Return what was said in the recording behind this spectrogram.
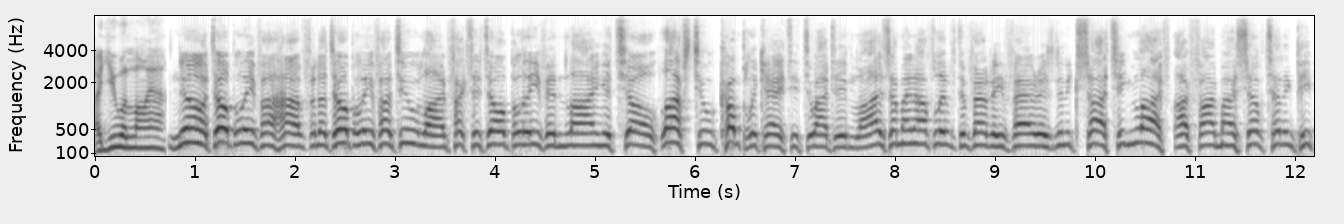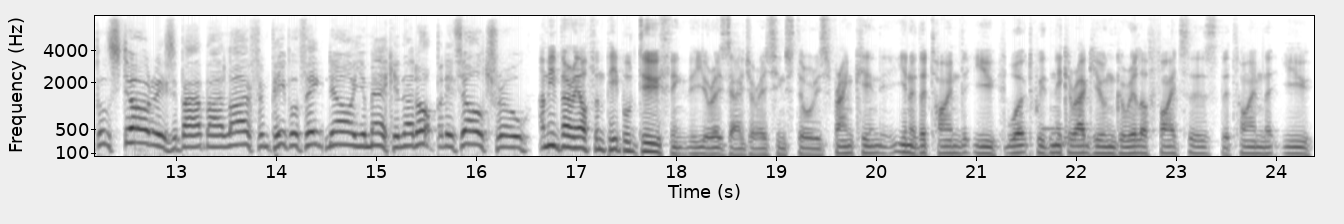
are you a liar? No, I don't believe I have, and I don't believe I do lie. In fact, I don't believe in lying at all. Life's too complicated to add in lies. I mean, I've lived a very varied and exciting life. I find myself telling people stories about my life, and people think, no, you're making that up, but it's all true. I mean, very often people do think that you're exaggerating stories, Frankie. You know, the time that you worked with Nicaraguan guerrilla fighters, the time that you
